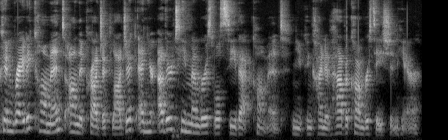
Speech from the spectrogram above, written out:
You can write a comment on the project logic and your other team members will see that comment and you can kind of have a conversation here.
